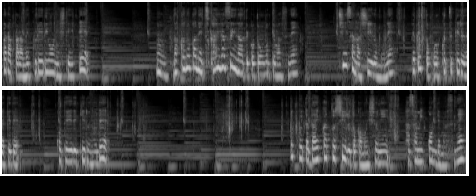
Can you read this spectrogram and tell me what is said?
パラパラめくれるようにしていてうんなかなかね使いやすいなってこと思ってますね小さなシールもねペペッとこうくっつけるだけで固定できるのででこういったダイカットシールとかも一緒に挟み込んでますね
